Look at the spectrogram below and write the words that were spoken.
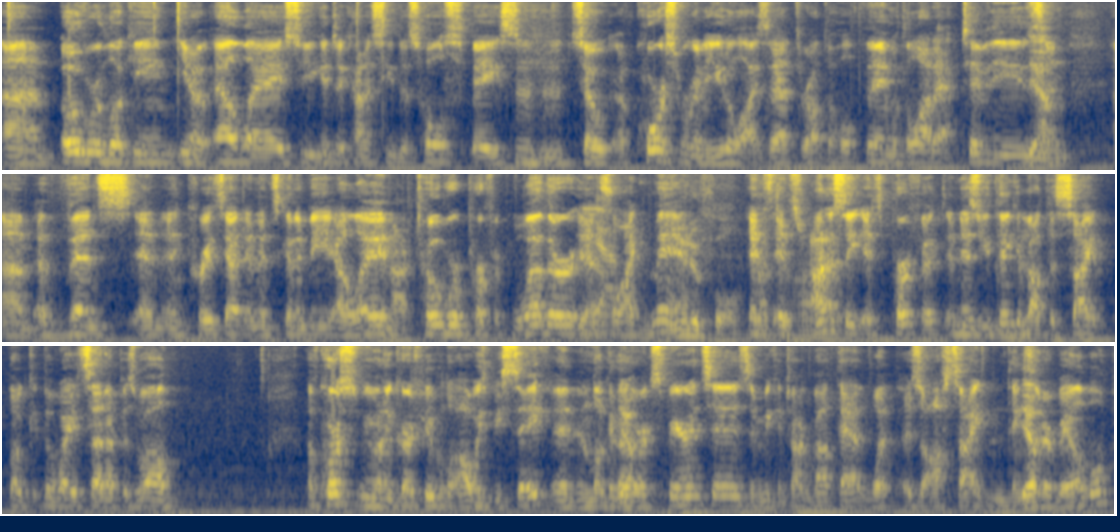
um, overlooking you know LA. So you get to kind of see this whole space. Mm-hmm. So of course we're going to utilize that throughout the whole thing with a lot of activities Yeah. and um, events and, and creates that. And it's going to be LA in October, perfect weather. And It's Yeah. like man, Beautiful. It's it's hot. Mm-hmm. honestly it's perfect. And as you think about the site, look the way it's set up as well. Of course, we want to encourage people to always be safe and, and look at Yep. other experiences, and we can talk about that, what is off-site and things Yep. that are available.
